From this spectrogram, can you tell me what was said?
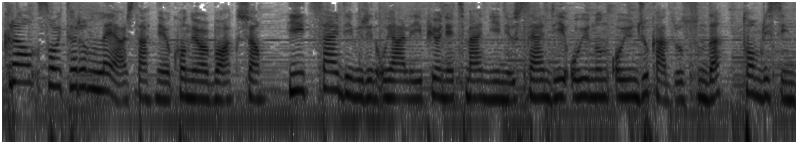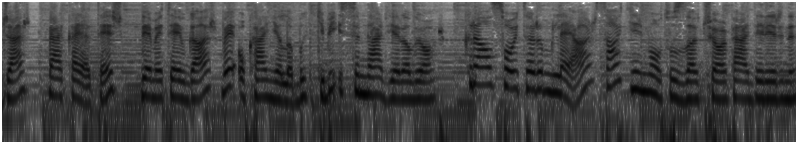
Kral Soytarım Lear sahneye konuyor bu akşam. Yiğit Serdemir'in uyarlayıp yönetmenliğini üstlendiği oyunun oyuncu kadrosunda Tomri Sincer, Berkay Ateş, Demet Evgar ve Okan Yalabık gibi isimler yer alıyor. Kral Soytarım Lear saat 20.30'da açıyor perdelerini.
